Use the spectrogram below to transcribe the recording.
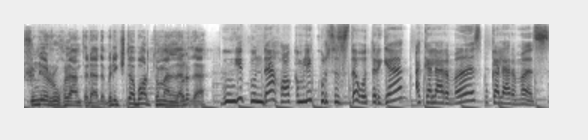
shunday ruhlantiradi. Bir ikkita bor tumanlarda. bugungi kunda hokimlik kursisida o'tirgan akalarimiz ukalarimiz.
